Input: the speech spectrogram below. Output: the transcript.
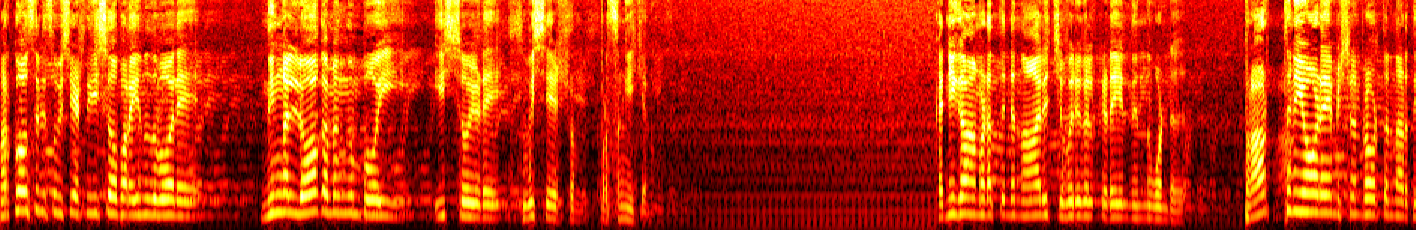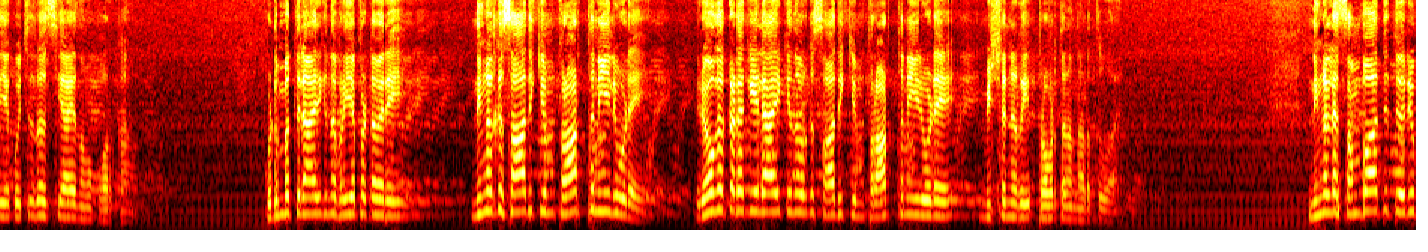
മർക്കോസിന് സുവിശേഷം ഈശോ പറയുന്നത് പോലെ നിങ്ങൾ ലോകമെങ്ങും പോയി ഈശോയുടെ സുവിശേഷം പ്രസംഗിക്കണം. കന്യകാമഠത്തിന്റെ നാല് ചുവരുകൾക്കിടയിൽ നിന്നുകൊണ്ട് പ്രാർത്ഥനയോടെ മിഷൻ പ്രവർത്തനം നടത്തിയ കൊച്ചുദസ്യായ നമുക്ക് ഓർക്കാം. കുടുംബത്തിലായിരിക്കുന്ന പ്രിയപ്പെട്ടവരെ നിങ്ങൾക്ക് സാധിക്കും പ്രാർത്ഥനയിലൂടെ രോഗക്കിടക്കയിലായിരിക്കുന്നവർക്ക് സാധിക്കും പ്രാർത്ഥനയിലൂടെ മിഷനറി പ്രവർത്തനം നടത്തുവാൻ. നിങ്ങളുടെ സമ്പാദ്യത്തെ ഒരു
